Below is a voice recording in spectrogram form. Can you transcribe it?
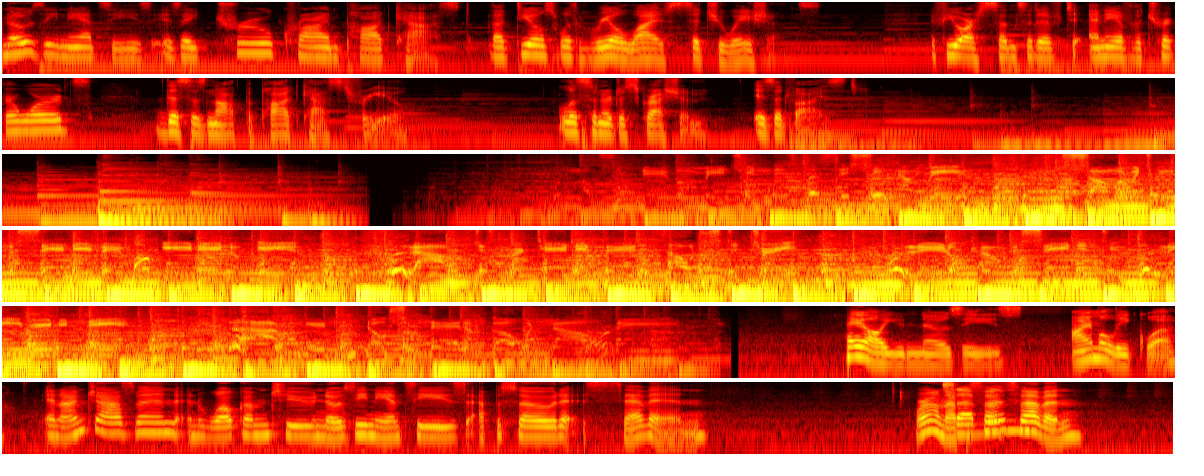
Nosy Nancy's is a true crime podcast that deals with real life situations. If you are sensitive to any of the trigger words, this is not the podcast for you. Listener discretion is advised. Somewhere between the beginning Hey, all you nosies. I'm Alequah. And I'm Jasmine, and welcome to Nosy Nancy's episode seven. We're on episode Seven? seven.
